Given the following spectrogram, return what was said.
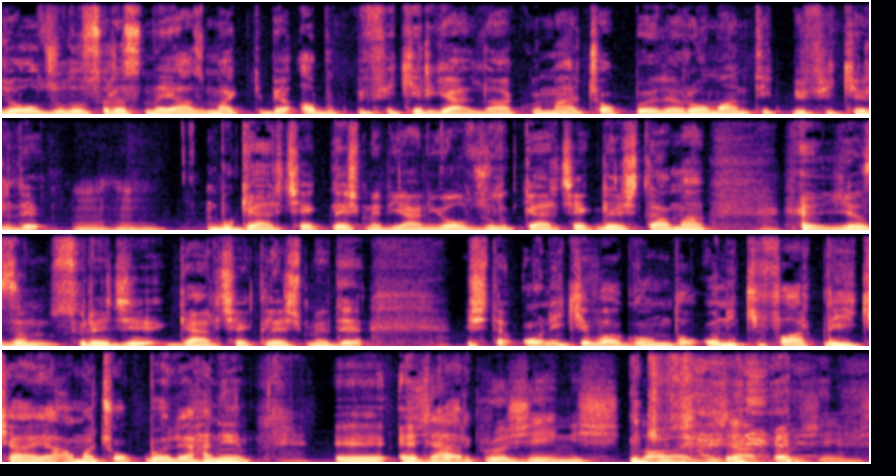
yolculuğu sırasında yazmak gibi abuk bir fikir geldi aklıma. Çok böyle romantik bir fikirdi. Bu gerçekleşmedi. Yani yolculuk gerçekleşti ama yazım süreci gerçekleşmedi. İşte 12 vagonda 12 farklı hikaye ama çok böyle hani e, Güzel Edgar projeymiş. Vay, güzel projeymiş.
